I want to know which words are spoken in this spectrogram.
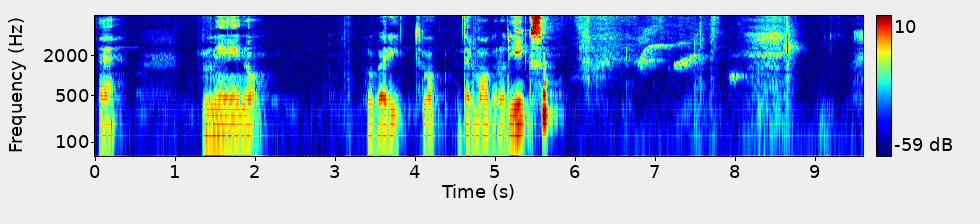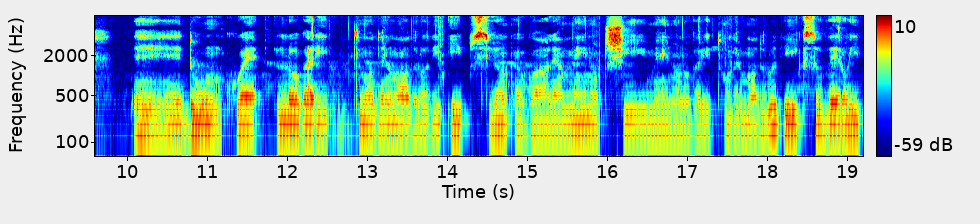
è meno logaritmo del modulo di x. E dunque logaritmo del modulo di y è uguale a meno c meno logaritmo del modulo di x ovvero y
